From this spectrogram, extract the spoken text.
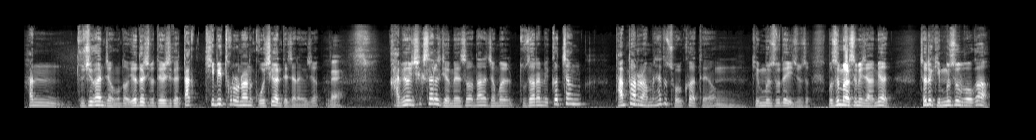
한 2시간 정도 8시부터 10시까지 딱 TV 토론하는 그 시간 되잖아요. 그죠? 네. 가벼운 식사를 겸해서 나는 정말 두 사람이 끝장 단판을 한번 해도 좋을 것 같아요. 음. 김문수 대 이준석. 무슨 말씀이냐면 저는 김문수 후보가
